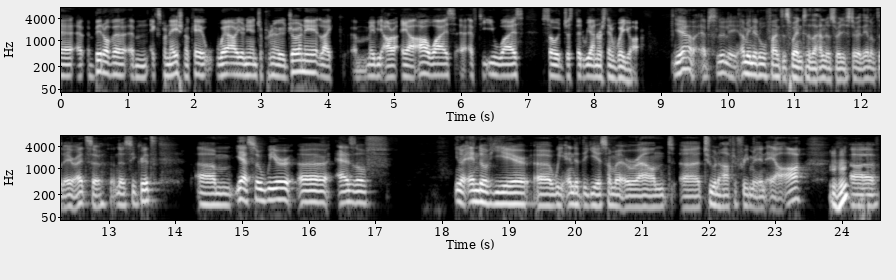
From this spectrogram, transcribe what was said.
uh, a bit of a um, explanation okay where are you in your entrepreneurial journey like um, maybe our arr wise uh, fte wise so just that we understand where you are. Yeah absolutely. I mean it all finds its way into the Handelsregister at the end of the day right? So no secrets. Um, yeah so we're uh, as of you know, end of year, uh, we ended the year somewhere around uh, two and a half to three million ARR. Mm-hmm. Uh,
